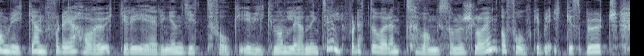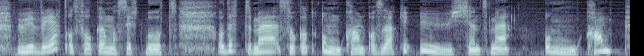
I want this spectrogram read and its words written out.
om Viken. For det har jo ikke regjeringen gitt folket i Viken anledning til. For dette var en tvangssammenslåing, og folket ble ikke spurt. Men vi vet at folk har massivt bot. Og dette med såkalt omkamp, altså det er ikke ukjent med omkamp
